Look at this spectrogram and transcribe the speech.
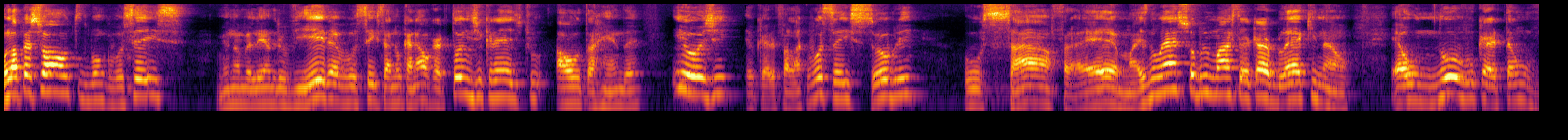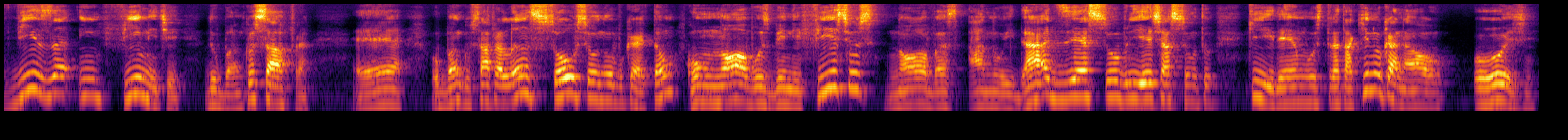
Olá pessoal, tudo bom com vocês? Meu nome é Leandro Vieira, você está no canal Cartões de Crédito Alta Renda e hoje eu quero falar com vocês sobre o Safra. É, mas não é sobre o Mastercard Black não, é o novo cartão Visa Infinity do Banco Safra. É, o Banco Safra lançou seu novo cartão com novos benefícios, novas anuidades e é sobre este assunto que iremos tratar aqui no canal hoje.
